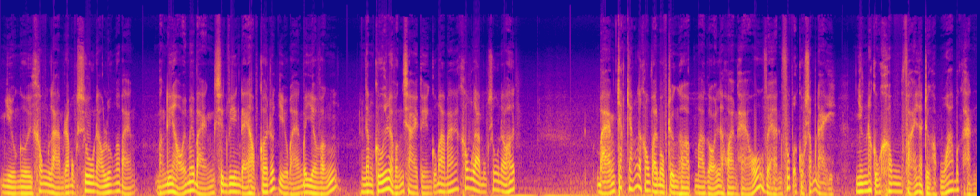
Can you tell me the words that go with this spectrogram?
nhiều người không làm ra một xu nào luôn á bạn. Bạn đi hỏi mấy bạn sinh viên đại học coi rất nhiều bạn, bây giờ vẫn, năm cuối rồi vẫn xài tiền của ba má, không làm một xu nào hết bạn chắc chắn là không phải một trường hợp mà gọi là hoàn hảo về hạnh phúc ở cuộc sống này, nhưng nó cũng không phải là trường hợp quá bất hạnh.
